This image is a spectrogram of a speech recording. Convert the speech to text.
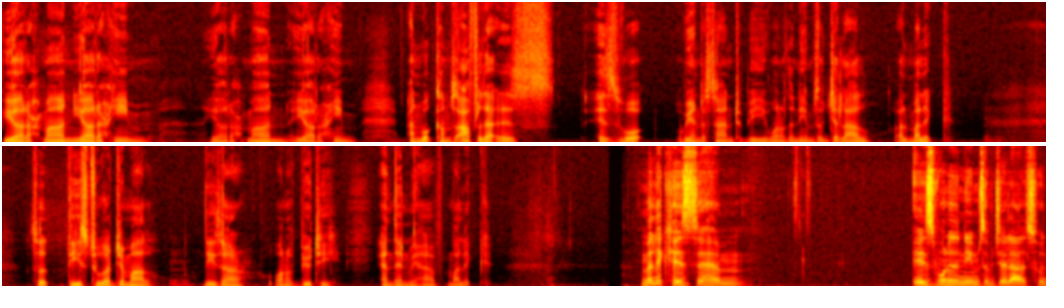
Ya Rahman, Ya Rahim, Ya Rahman, Ya Rahim. And what comes after that is is what we understand to be one of the names of Jalal, Al Malik. So these two are Jamal. These are one of beauty. And then we have Malik. Malik is um, is one of the names of Jalal. So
